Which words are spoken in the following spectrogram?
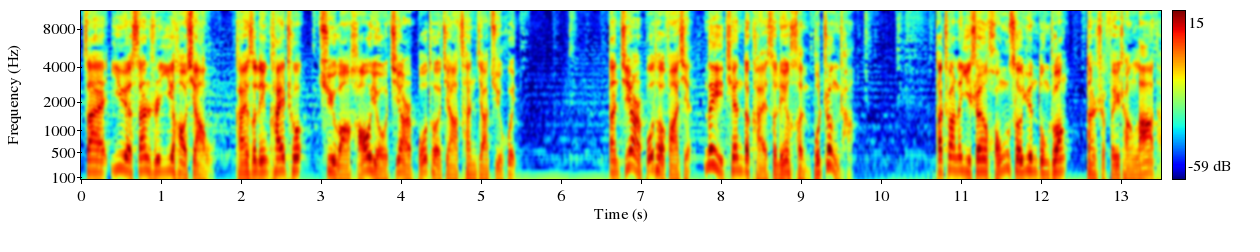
在一月三十一号下午。凯瑟琳开车去往好友吉尔伯特家参加聚会，但吉尔伯特发现那天的凯瑟琳很不正常。她穿了一身红色运动装，但是非常邋遢。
